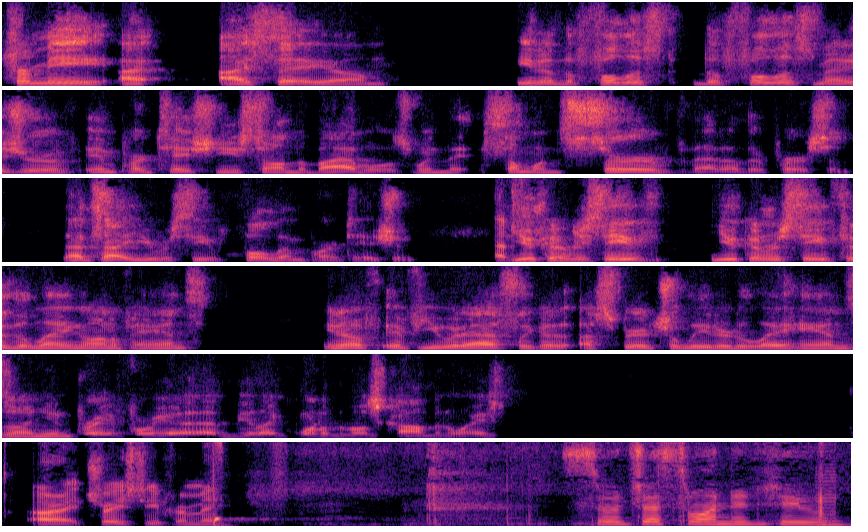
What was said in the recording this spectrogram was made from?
For me, I I say um you know the fullest the fullest measure of impartation you saw in the Bible is when they, someone served that other person. That's how you receive full impartation. That's you can receive you can receive through the laying on of hands. You know, if, if you would ask like a, a spiritual leader to lay hands on you and pray for you, that'd be like one of the most common ways. All right, Tracy for me. So just wanted to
